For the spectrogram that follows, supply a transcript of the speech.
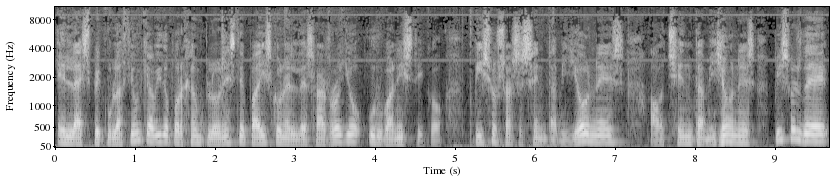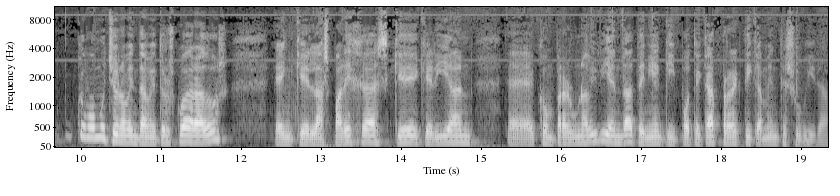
en la especulación que ha habido, por ejemplo, en este país con el desarrollo urbanístico. Pisos a 60 millones, a 80 millones, pisos de como mucho 90 metros cuadrados, en que las parejas que querían eh, comprar una vivienda tenían que hipotecar prácticamente su vida.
